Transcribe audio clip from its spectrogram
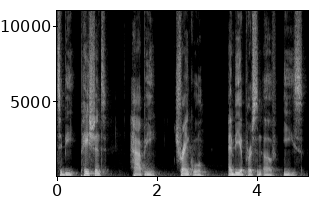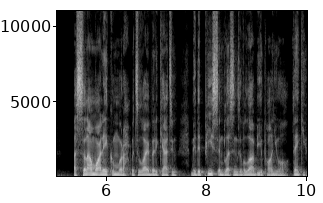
to be patient, happy, tranquil, and be a person of ease. Assalamu alaikum wa rahmatullahi wa barakatuh. May the peace and blessings of Allah be upon you all. Thank you.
